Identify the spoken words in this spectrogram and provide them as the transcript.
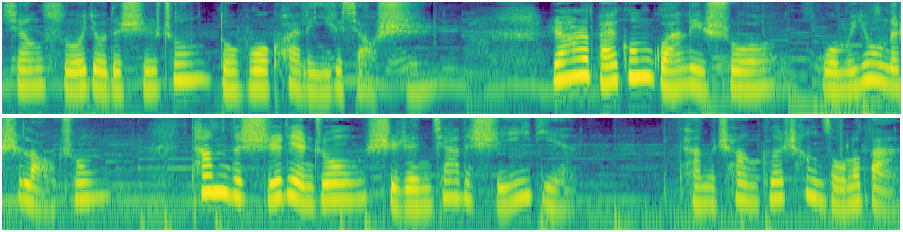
将所有的时钟都拨快了一个小时。然而白宫管理说，我们用的是老钟，他们的十点钟是人家的十一点。他们唱歌唱走了板，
